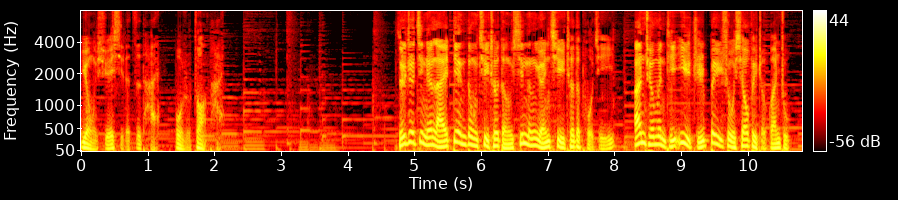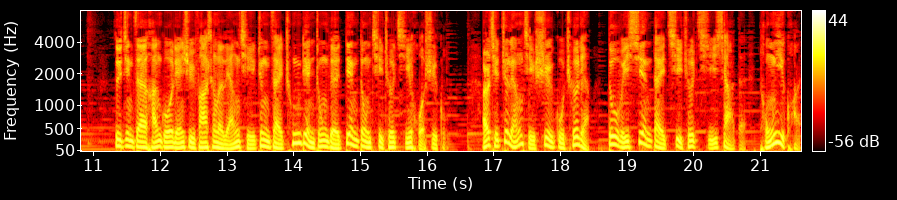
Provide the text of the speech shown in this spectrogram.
用学习的姿态步入状态。随着近年来电动汽车等新能源汽车的普及，安全问题一直备受消费者关注。最近，在韩国连续发生了两起正在充电中的电动汽车起火事故，而且这两起事故车辆都为现代汽车旗下的同一款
